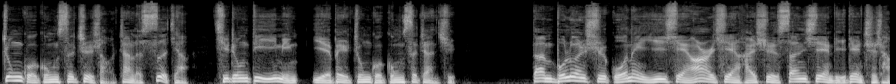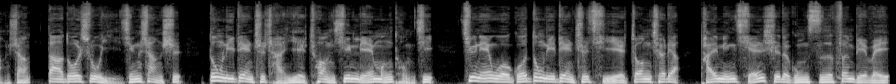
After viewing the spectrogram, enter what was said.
中国公司至少占了四家，其中第一名也被中国公司占据。但不论是国内一线、二线还是三线锂电池厂商，大多数已经上市。动力电池产业创新联盟统计，去年我国动力电池企业装车量排名前十的公司分别为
